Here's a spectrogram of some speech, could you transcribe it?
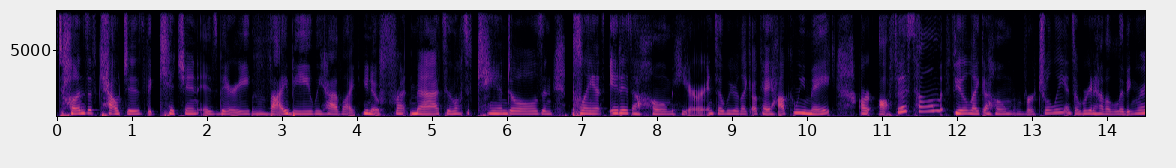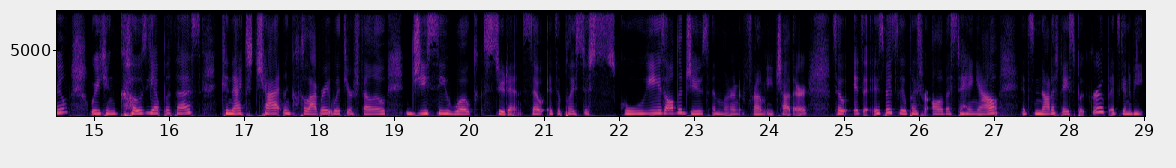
Tons of couches. The kitchen is very vibey. We have like, you know, front mats and lots of candles and plants. It is a home here. And so we were like, okay, how can we make our office home feel like a home virtually? And so we're going to have a living room where you can cozy up with us, connect, chat, and collaborate with your fellow GC Woke students. So it's a place to squeeze all the juice and learn from each other. So it's, it's basically a place for all of us to hang out. It's not a Facebook group, it's going to be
